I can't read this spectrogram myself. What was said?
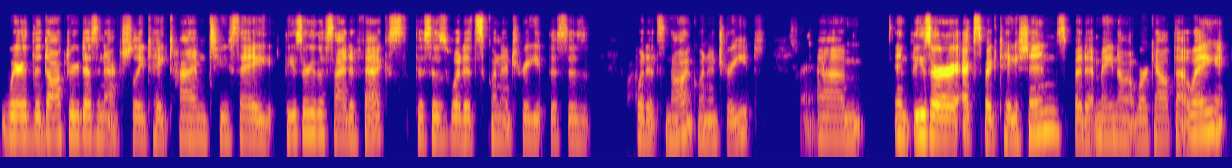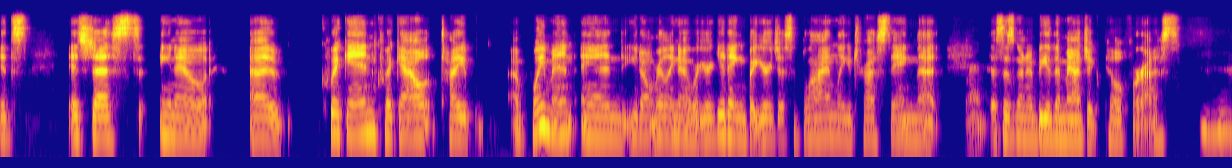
where the doctor doesn't actually take time to say, these are the side effects, this is what it's going to treat, this is what it's not going to treat. Right. Um, and these are our expectations, but it may not work out that way. It's it's just, you know, a quick in, quick out type appointment and you don't really know what you're getting, but you're just blindly trusting that right. this is going to be the magic pill for us. Mm-hmm.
